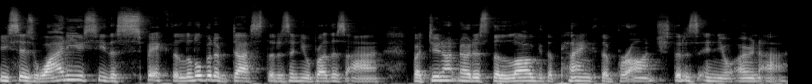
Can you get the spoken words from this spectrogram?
he says, Why do you see the speck, the little bit of dust that is in your brother's eye, but do not notice the log, the plank, the branch that is in your own eye?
